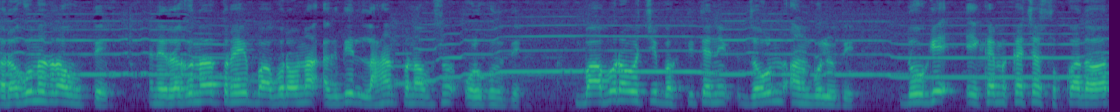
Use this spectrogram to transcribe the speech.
रघुनाथराव होते आणि रघुनाथराव हे बाबुरावना अगदी लहानपणापासून ओळखत होते. बाबुरावाची भक्ती त्यांनी जवळून अनुभवली होती. दोघे एकमेकाच्या सुखादावात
